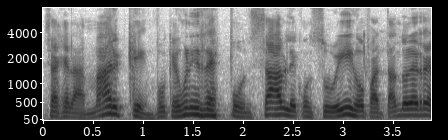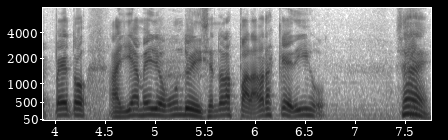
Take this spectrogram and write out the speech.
O sea, que la marquen, porque es un irresponsable con su hijo, faltándole respeto allí a medio mundo y diciendo las palabras que dijo. ¿Sabes?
